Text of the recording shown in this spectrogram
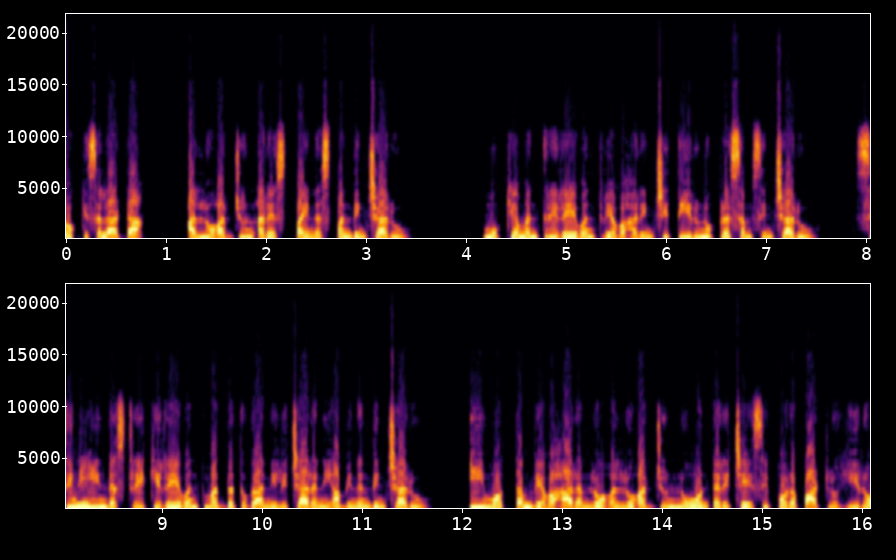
తొక్కిసలాట అల్లు అర్జున్ అరెస్ట్ పైన స్పందించారు. ముఖ్యమంత్రి రేవంత్ వ్యవహరించి తీరును ప్రశంసించారు. సినీ ఇండస్ట్రీకి రేవంత్ మద్దతుగా నిలిచారని అభినందించారు. ఈ మొత్తం వ్యవహారంలో అల్లు అర్జున్ను ఒంటరి చేసి పొరపాట్లు హీరో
